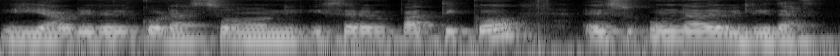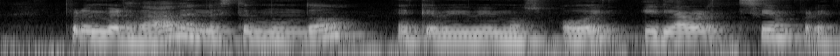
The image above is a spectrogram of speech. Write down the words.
y abrir el corazón y ser empático es una debilidad. Pero en verdad, en este mundo en que vivimos hoy, y la verdad siempre,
